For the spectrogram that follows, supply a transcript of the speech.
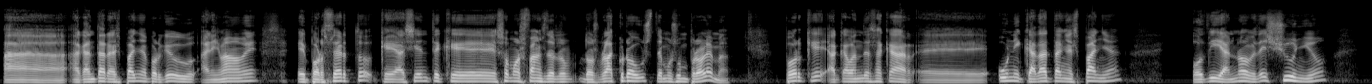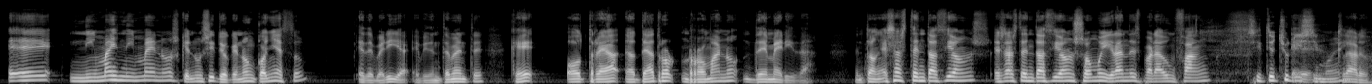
a, a cantar a España Porque eu animábame E por certo, que a xente que somos fans dos, dos Black Crowes Temos un problema porque acaban de sacar eh, única data en España o día 9 de xuño e nin máis nin menos que nun sitio que non coñezo, e debería, evidentemente, que o, o Teatro Romano de Mérida. Entón, esas tentacións, esas tentacións son moi grandes para un fan. Sitio chulísimo, eh? eh? Claro.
